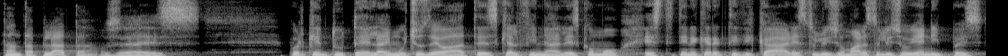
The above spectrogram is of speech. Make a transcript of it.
tanta plata. O sea, es... Porque en tutela hay muchos debates que al final es como, este tiene que rectificar, esto lo hizo mal, esto lo hizo bien, y pues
